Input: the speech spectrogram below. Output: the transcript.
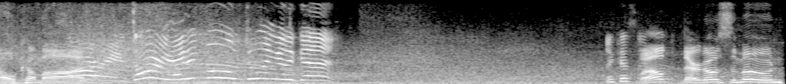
Oh come on! Sorry, sorry, I didn't know I was doing it again. I guess. Well, I there goes the moon.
